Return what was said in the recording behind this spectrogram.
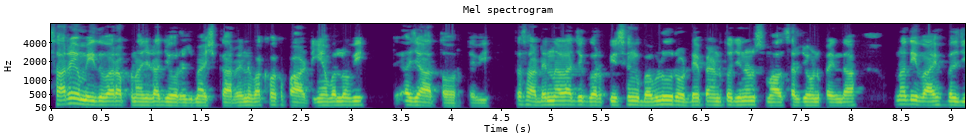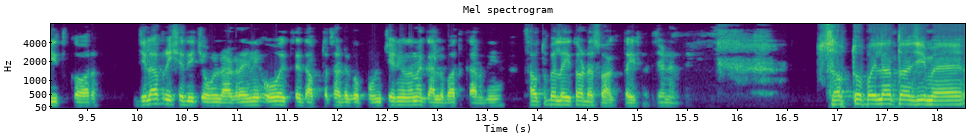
ਸਾਰੇ ਉਮੀਦਵਾਰ ਆਪਣਾ ਜਿਹੜਾ ਜੋਰ ਅਜਮਾਇਸ਼ ਕਰ ਰਹੇ ਨੇ, ਵੱਖ-ਵੱਖ ਪਾਰਟੀਆਂ ਵੱਲੋਂ ਵੀ ਤੇ ਆਜ਼ਾਦ ਤੌਰ ਤੇ ਵੀ। ਤਾਂ ਸਾਡੇ ਨਾਲ ਅੱਜ ਗੁਰਪ੍ਰੀਤ ਸਿੰਘ ਬਬਲੂ ਰੋਡੇ ਪਿੰਡ ਤੋਂ ਜਿਨ੍ਹਾਂ ਨੂੰ ਸਮਾਲਸਰ ਜ਼ੋਨ ਪੈਂਦਾ, ਉਹਨਾਂ ਦੀ ਵਾਈਫ ਬਲਜੀਤ ਕੌਰ ਜ਼ਿਲ੍ਹਾ ਪ੍ਰੀਸ਼ਦ ਦੀ ਚੋਣ ਲੜ ਰਹੇ ਨੇ, ਉਹ ਇੱਥੇ ਦਫ਼ਤਰ ਸਾਡੇ ਕੋਲ ਪਹੁੰਚੇ ਨੇ, ਉਹਨਾਂ ਨਾਲ ਗੱਲਬਾਤ ਕਰਦੇ ਹਾਂ। ਸਭ ਤੋਂ ਪਹਿਲਾਂ ਜੀ ਤੁਹਾਡਾ ਸਵਾਗਤ ਹੈ ਸਰ ਤੇ ਸਭ ਤੋਂ ਪਹਿਲਾਂ ਤਾਂ ਜੀ ਮੈਂ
